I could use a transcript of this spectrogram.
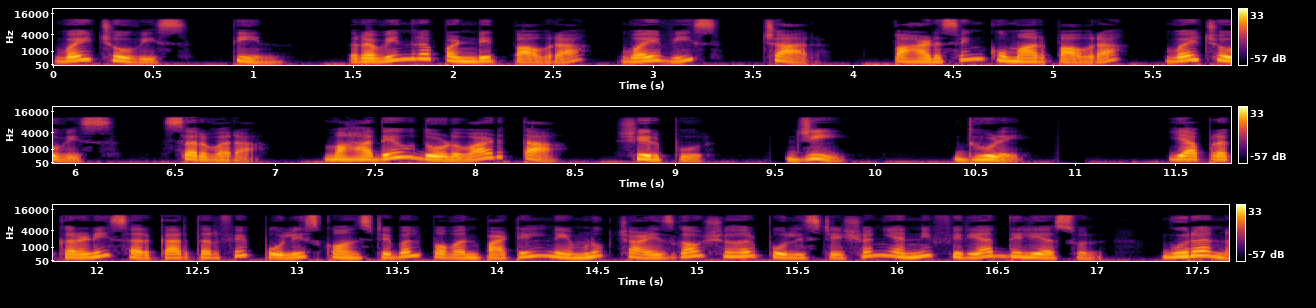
वय चोवीस तीन. रवींद्र पंडित पावरा वय वीस चार. पहाडसिंग कुमार पावरा वय चोवीस सरवरा. महादेव दोडवाड ता शिरपूर. जी. धुळे. या प्रकरणी सरकारतर्फे पोलीस कॉन्स्टेबल पवन पाटील नेमणूक चाळीसगाव शहर पोलीस स्टेशन यांनी फिर्याद दिली असून गुरन.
